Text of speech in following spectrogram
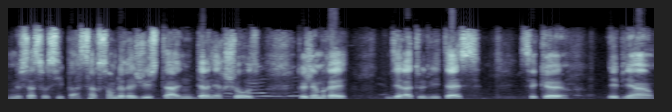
ne s'associe pas. Ça ressemblerait juste à une dernière chose que j'aimerais dire à toute vitesse, c'est que, eh bien,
